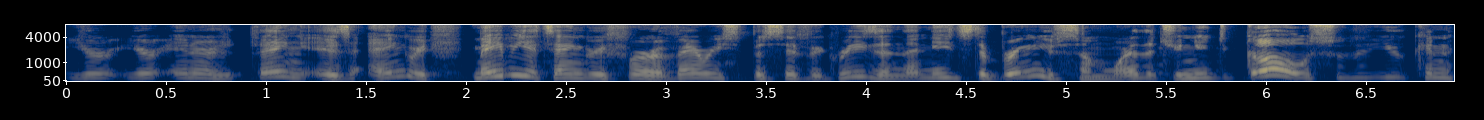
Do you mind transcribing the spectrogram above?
your your inner thing is angry. Maybe it's angry for a very specific reason that needs to bring you somewhere that you need to go so that you can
